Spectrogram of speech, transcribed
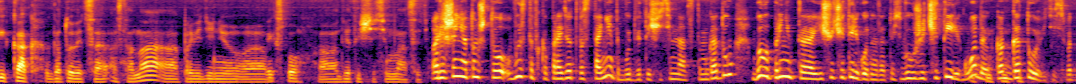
и как готовится Астана к проведению э, Экспо 2017. Э, Решение о том, что выставка пройдет в Астане, это будет в 2017 году, было принято еще 4 года назад. То есть вы уже 4 года как готовитесь. Вот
